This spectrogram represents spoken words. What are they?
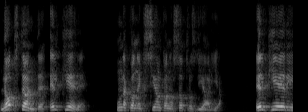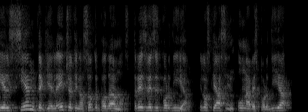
No obstante, Él quiere una conexión con nosotros diaria. Él quiere y Él siente que el hecho que nosotros podamos tres veces por día, y los que hacen una vez por día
